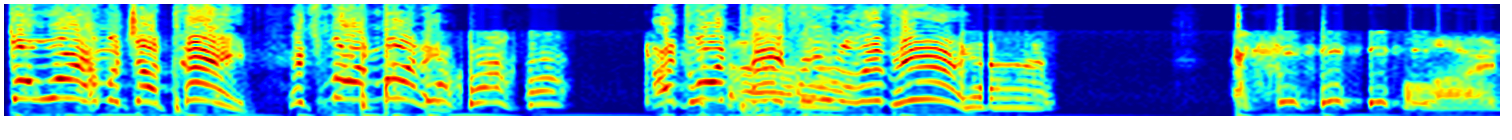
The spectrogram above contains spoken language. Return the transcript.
Don't worry how much I paid. It's my money. I do I pay for you to live here? Lord.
